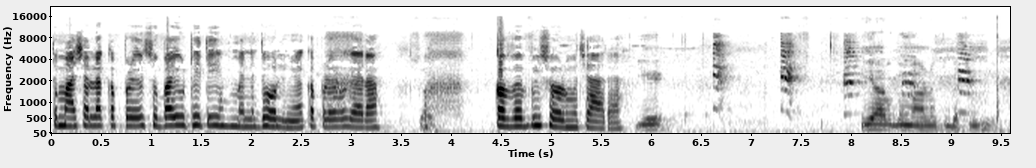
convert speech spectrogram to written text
तो माशाल्लाह कपड़े सुबह ही उठी थी मैंने धो लिए हैं कपड़े वगैरह। कब्बे भी शोर मचा रहा है। ये ये आपकी मानो की बच्ची है?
